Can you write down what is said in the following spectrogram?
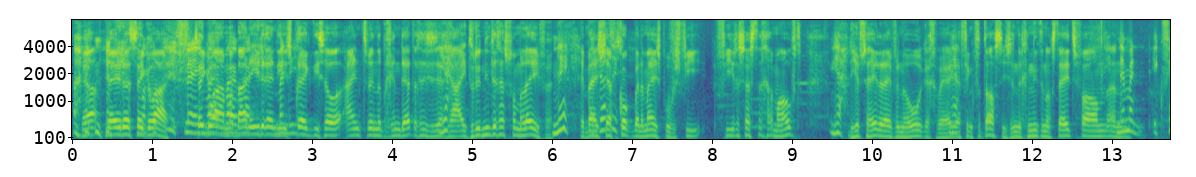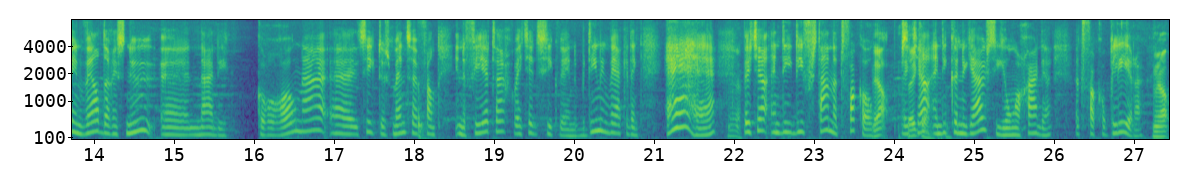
Ja, nee, dat is zeker waar. nee, zeker maar- waar. Maar, maar- bijna iedereen die je spreekt die zo eind 20, begin 30 is, die zegt, ja. Ja. ik doe dit niet de rest van mijn leven. Nee, En bij chef is- kok bij de meestproef is vi- 64 aan mijn hoofd. Ja. Die heeft zijn hele leven in de horeca gewerkt. Ja. Dat vind ik fantastisch. En die genieten er nog steeds van. En Nee, maar ik vind wel, er is nu eh, na die corona, eh, zie ik dus mensen van in de 40, weet je, die zie ik weer in de bediening werken. Denk, hè, hè, weet je, en die, die verstaan het vak ook. Ja, weet zeker. Je? En die kunnen juist, die jonge garde, het vak ook leren. ja.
